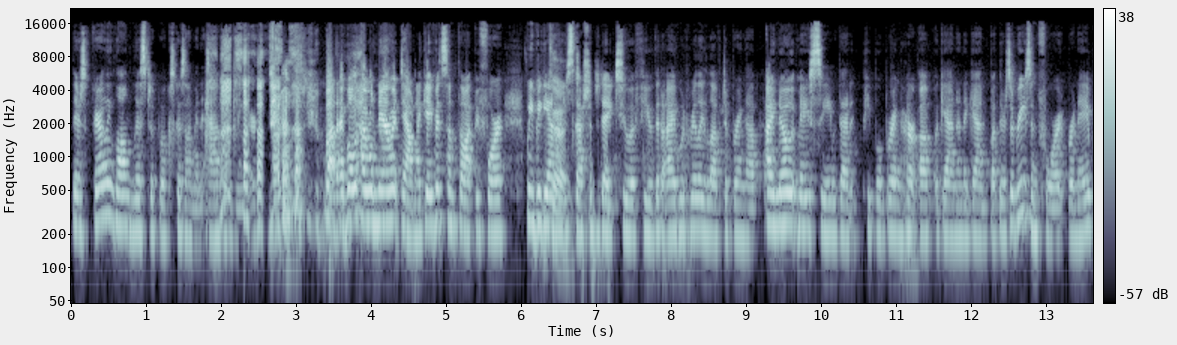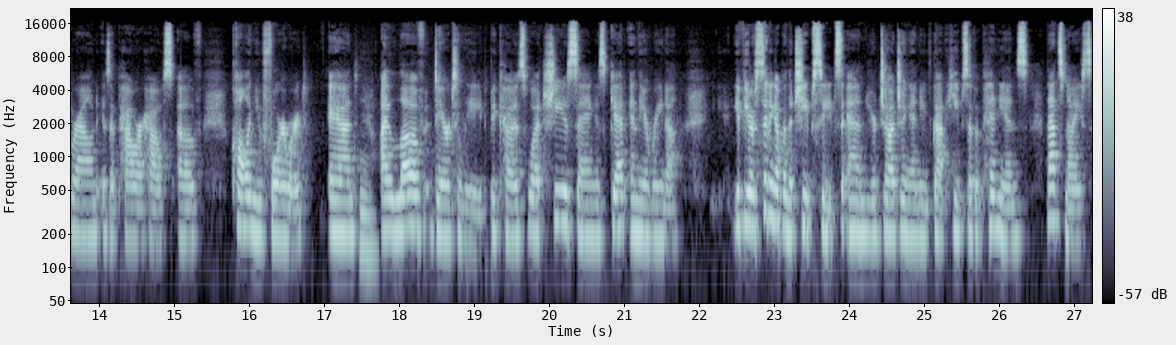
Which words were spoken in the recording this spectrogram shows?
There's a fairly long list of books because I'm an avid reader, but I will I will narrow it down. I gave it some thought before we began Good. our discussion today to a few that I would really love to bring up. I know it may seem that people bring her up again and again, but there's a reason for it. Brene Brown is a powerhouse of calling you forward. And mm. I love Dare to Lead because what she is saying is get in the arena if you're sitting up in the cheap seats and you're judging and you've got heaps of opinions, that's nice.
